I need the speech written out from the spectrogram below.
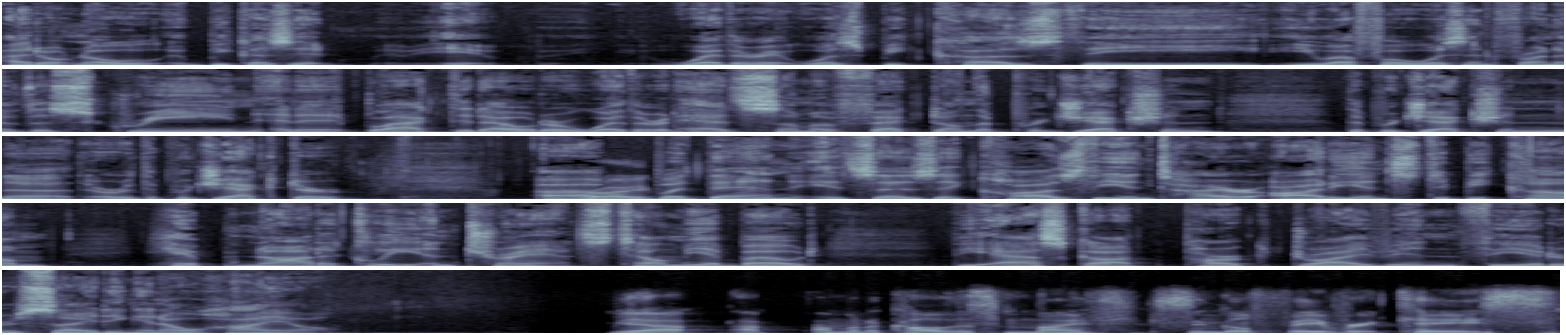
I don't know because it, it whether it was because the UFO was in front of the screen and it blacked it out, or whether it had some effect on the projection, the projection uh, or the projector. Uh, right. But then it says it caused the entire audience to become hypnotically entranced. Tell me about the Ascot Park Drive In Theater sighting in Ohio. Yeah, I'm going to call this my single favorite case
